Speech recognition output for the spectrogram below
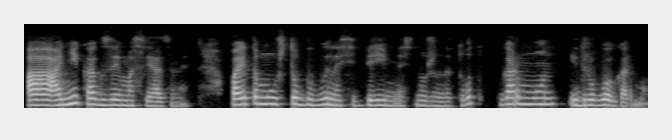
а они как взаимосвязаны. Поэтому, чтобы выносить беременность, нужен и тот гормон, и другой гормон.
